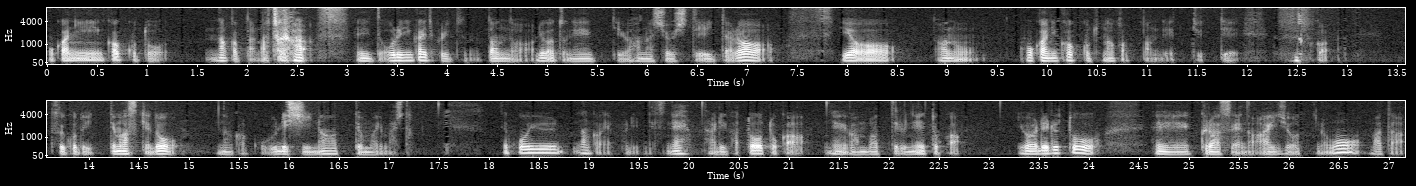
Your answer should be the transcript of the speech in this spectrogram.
他に書くことなかったなとか えと俺に書いてくれてたんだありがとうねっていう話をしていたらいやあの他に書くことなかったんでって言ってそういうこと言ってますけどなんかこう嬉しいなって思いましたでこういうなんかやっぱりですねありがとうとか、ね、頑張ってるねとか言われると、えー、クラスへの愛情っていうのもまた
